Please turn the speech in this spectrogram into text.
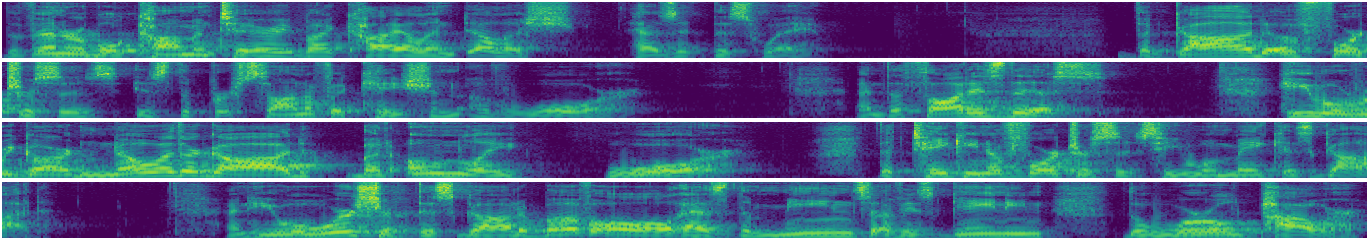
The venerable commentary by Keil and Delitzsch has it this way. The God of fortresses is the personification of war. And the thought is this. He will regard no other God, but only war. The taking of fortresses he will make his God. And he will worship this God above all as the means of his gaining the world power.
